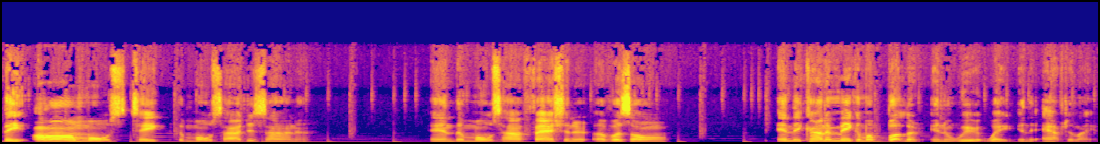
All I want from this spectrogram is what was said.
They almost take the Most High designer and the Most High fashioner of us all, and they kind of make him a butler in a weird way in the afterlife.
